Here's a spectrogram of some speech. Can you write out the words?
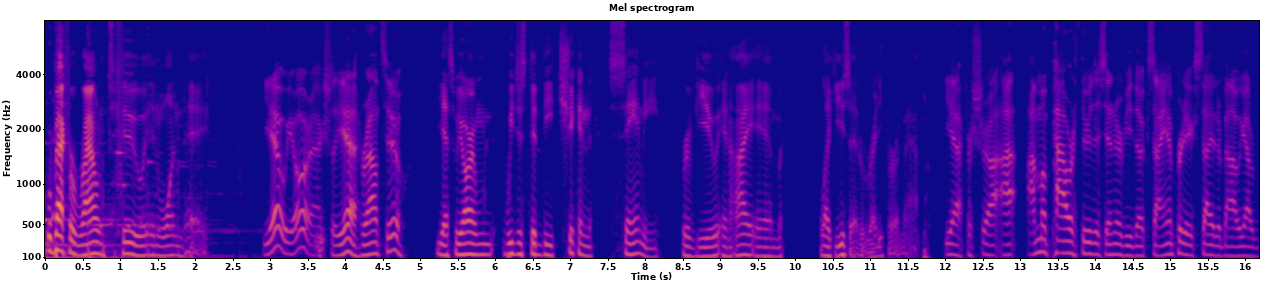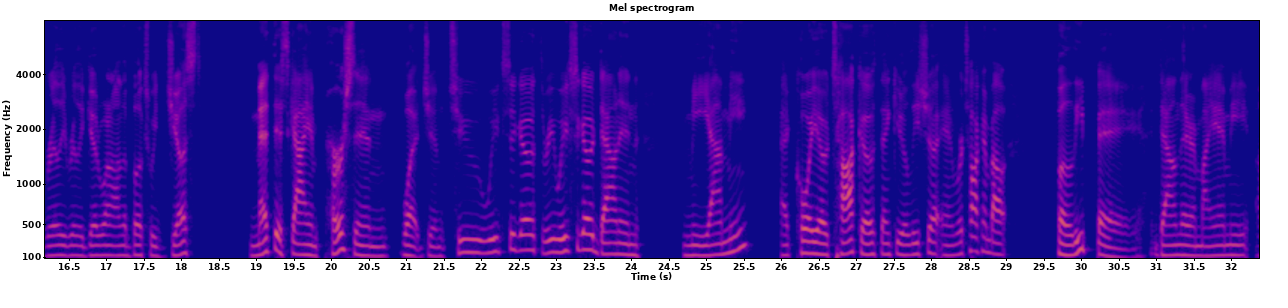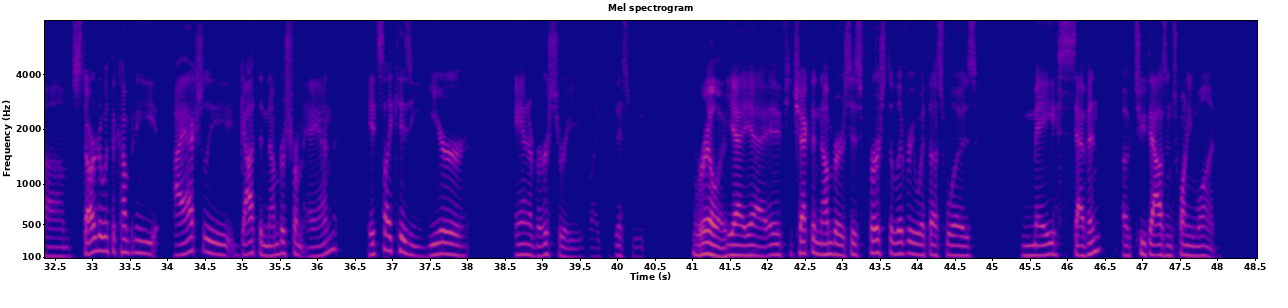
We're back for round two in one day. Yeah, we are actually. Yeah, round two. Yes, we are. And we just did the chicken Sammy review, and I am, like you said, ready for a nap. Yeah, for sure. I I'm gonna power through this interview though, because I am pretty excited about. It. We got a really really good one on the books. We just met this guy in person. What, Jim? Two weeks ago, three weeks ago, down in Miami at Coyo Taco. Thank you, Alicia. And we're talking about Felipe down there in Miami. Um, started with the company. I actually got the numbers from Ann. It's like his year anniversary, like this week. Really? Yeah, yeah. If you check the numbers, his first delivery with us was May 7th of 2021.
